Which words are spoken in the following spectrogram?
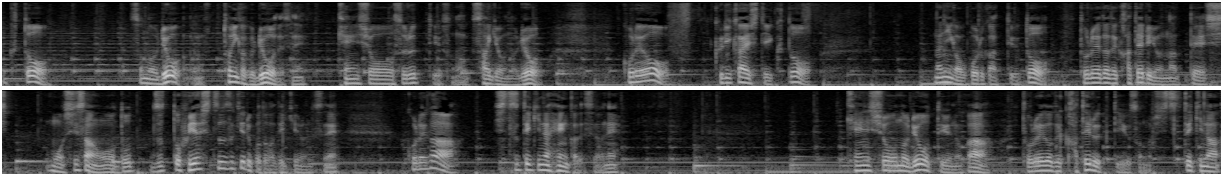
いくとその量とにかく量ですね。検証をするっていうその作業の量。これを繰り返していくと何が起こるかっていうとトレードで勝てるようになってもう資産をずっと増やし続けることができるんですね。これが質的な変化ですよね。検証の量っていうのがトレードで勝てるっていうその質的な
